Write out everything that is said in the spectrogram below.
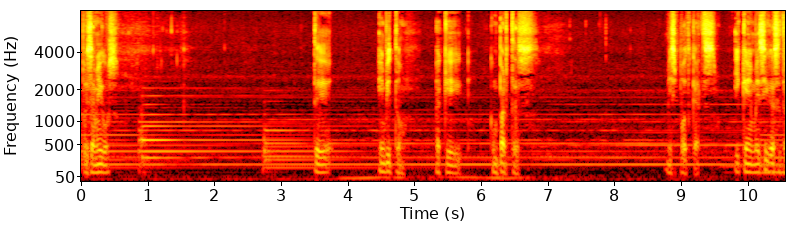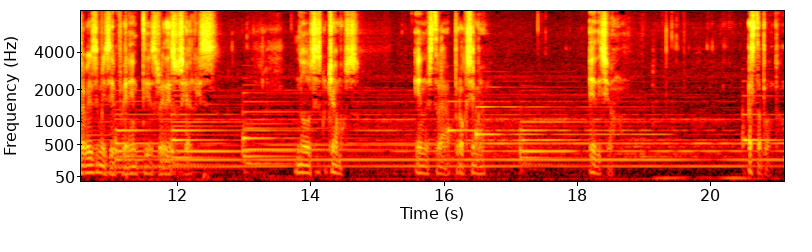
Pues amigos, te invito a que compartas mis podcasts y que me sigas a través de mis diferentes redes sociales. Nos escuchamos en nuestra próxima edición. Hasta pronto.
